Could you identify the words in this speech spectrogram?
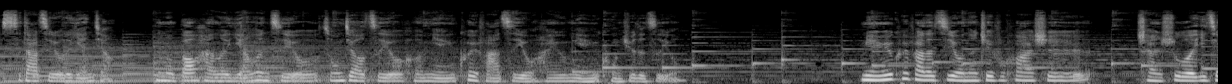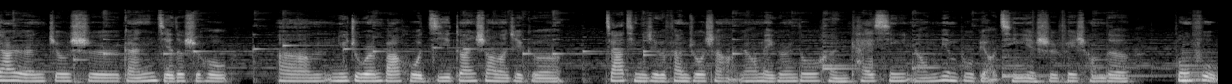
四大自由的演讲，那么包含了言论自由、宗教自由和免于匮乏自由，还有免于恐惧的自由。免于匮乏的自由呢？这幅画是阐述了一家人就是感恩节的时候，嗯，女主人把火鸡端上了这个。家庭的这个饭桌上，然后每个人都很开心，然后面部表情也是非常的丰富。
